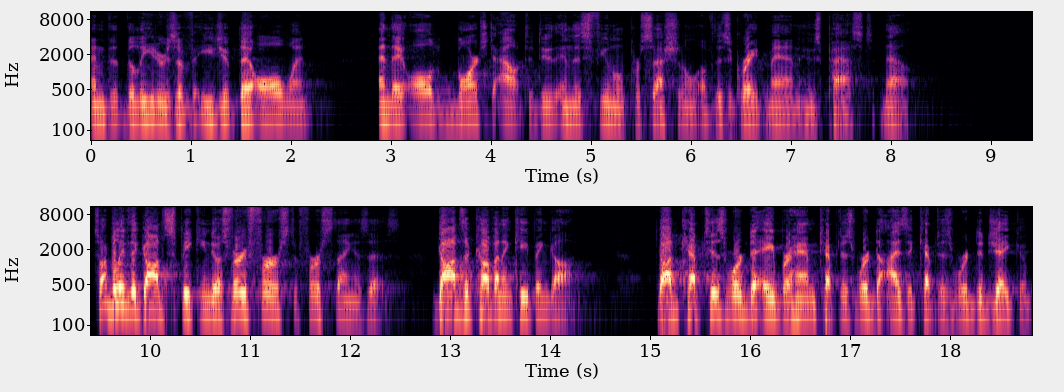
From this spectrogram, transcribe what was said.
and the, the leaders of Egypt, they all went and they all marched out to do in this funeral processional of this great man who's passed now. So I believe that God's speaking to us. Very first, first thing is this God's a covenant keeping God. God kept his word to Abraham, kept his word to Isaac, kept his word to Jacob.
